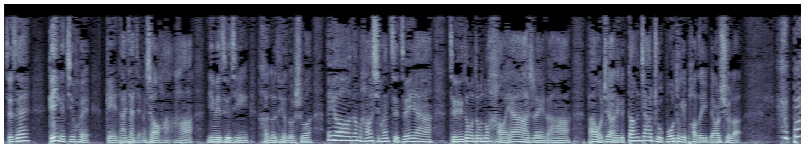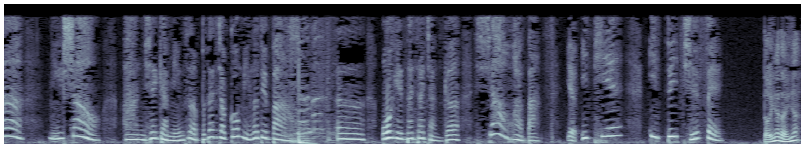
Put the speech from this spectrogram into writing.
嘴嘴，给你个机会，给大家讲个笑话哈。因为最近很多听友都说，哎呦，他们好喜欢嘴嘴呀，嘴嘴多么多么多好呀之类的哈，把我这样的一个当家主播都给抛到一边去了。好的，明少啊，你先改名字，不再叫光明了对吧？嗯，我给大家讲个笑话吧。有一天，一堆劫匪。等一下，等一下，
